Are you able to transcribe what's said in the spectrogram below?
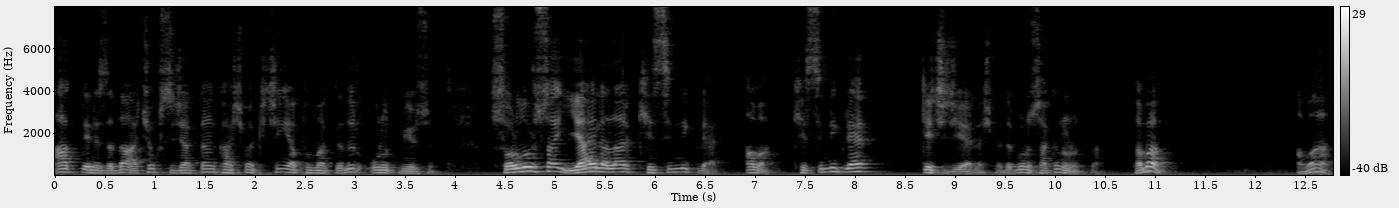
Akdeniz'de daha çok sıcaktan kaçmak için yapılmaktadır. Unutmuyorsun. Sorulursa yaylalar kesinlikle Ama kesinlikle geçici yerleşmedir. Bunu sakın unutma. Tamam? Ama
